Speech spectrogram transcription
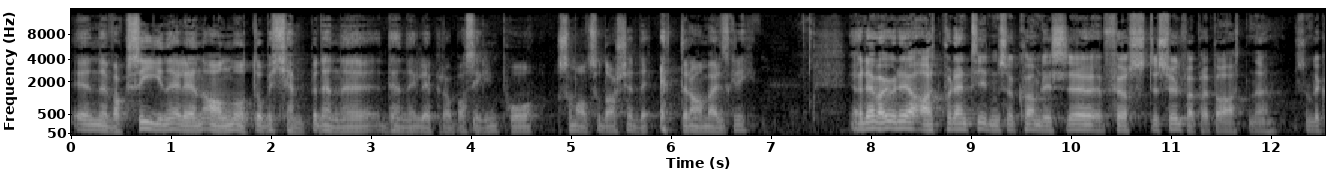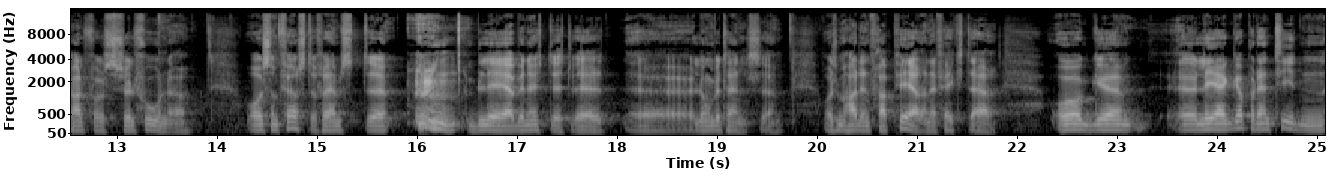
en vaksine eller en annen måte å bekjempe denne, denne leprabasillen på, som altså da skjedde etter annen verdenskrig? Ja, Det var jo det at på den tiden så kom disse første sulfapreparatene, som ble kalt for sulfoner, og som først og fremst eh, ble benyttet ved eh, lungebetennelse, og som hadde en frapperende effekt der. Og leger på den tiden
